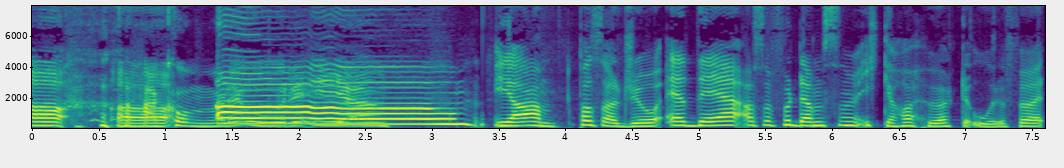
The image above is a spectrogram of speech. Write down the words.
Ah, Her kommer det ordet igjen. ah, ja, passaggio. Er det, altså for dem som ikke har hørt det ordet før,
